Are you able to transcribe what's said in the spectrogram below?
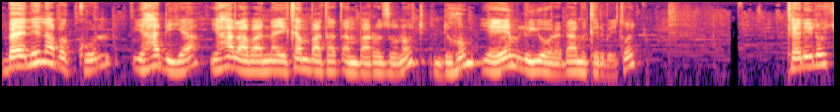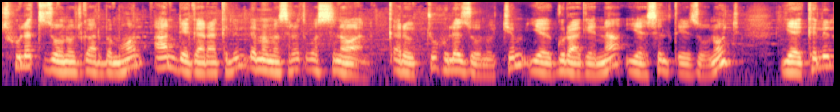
በሌላ በኩል የሀዲያ የሀላባ ና የከንባታ ጠንባሮ ዞኖች እንዲሁም የየም ልዩ ወረዳ ምክር ቤቶች ከሌሎች ሁለት ዞኖች ጋር በመሆን አንድ የጋራ ክልል ለመመስረት ወስነዋል ቀሪዎቹ ሁለት ዞኖችም የጉራጌና የስልጤ ዞኖች የክልል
